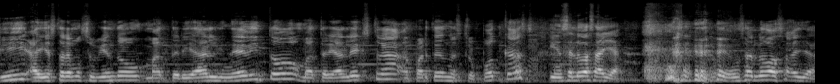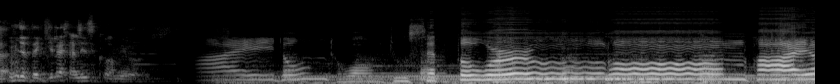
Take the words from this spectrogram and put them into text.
y ahí estaremos subiendo material inédito, material extra, aparte de nuestro podcast. Y un saludo a Saya. Un saludo a Saya. De Tequila, Jalisco, amigos. I don't want to set the world on fire.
